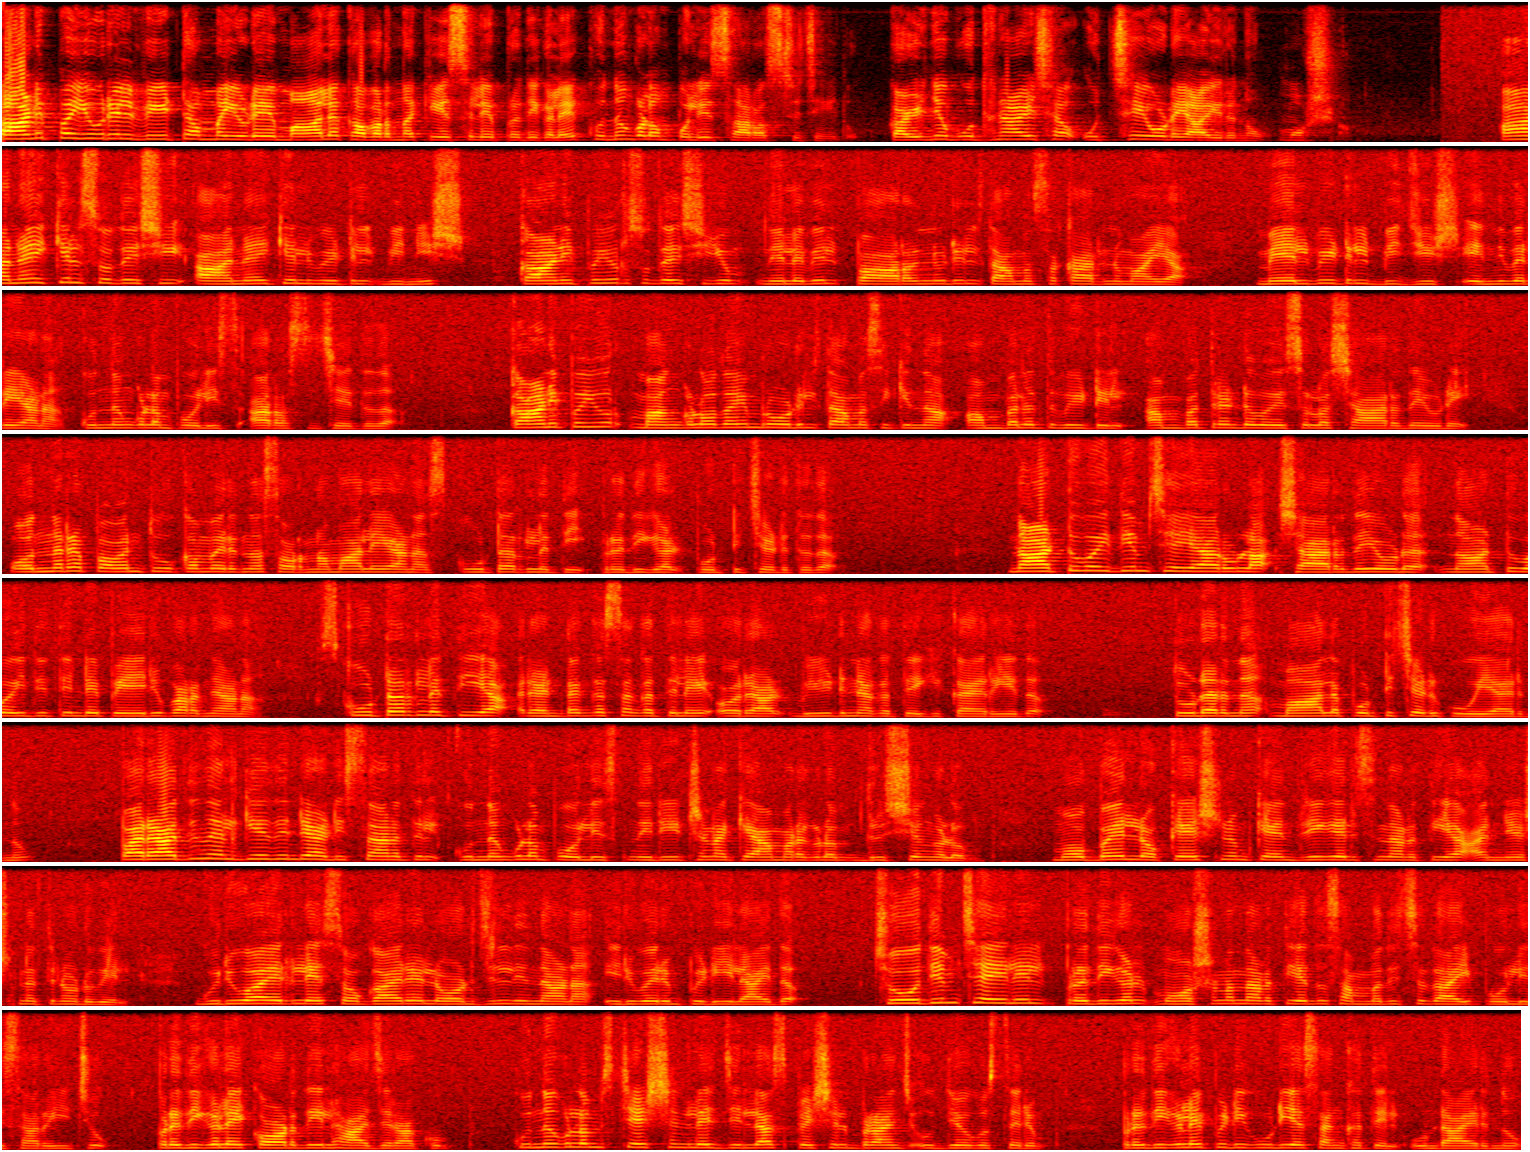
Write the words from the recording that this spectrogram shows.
കാണിപ്പയ്യൂരിൽ വീട്ടമ്മയുടെ മാല കവർന്ന കേസിലെ പ്രതികളെ കുന്നംകുളം പോലീസ് അറസ്റ്റ് ചെയ്തു. കഴിഞ്ഞ ബുധനാഴ്ച ഉച്ചയോടെയായിരുന്നു മോഷണം. ആനയ്ക്കൽ സ്വദേശി ആനയ്ക്കൽ വീട്ടിൽ വിനീഷ് കാണിപ്പയൂർ സ്വദേശിയും നിലവിൽ പാറന്നൂരിൽ താമസക്കാരനുമായ മേൽവീട്ടിൽ ബിജീഷ് എന്നിവരെയാണ് കുന്നംകുളം പോലീസ് അറസ്റ്റ് ചെയ്തത്. കാണിപ്പയൂർ മംഗളോദയം റോഡിൽ താമസിക്കുന്ന അമ്പലത്ത് വീട്ടിൽ അമ്പത്തിരണ്ട് വയസ്സുള്ള ശാരദയുടെ ഒന്നര പവൻ തൂക്കം വരുന്ന സ്വർണമാലയാണ് സ്കൂട്ടറിലെത്തി പ്രതികൾ പൊട്ടിച്ചെടുത്തത്. നാട്ടുവൈദ്യം ചെയ്യാറുള്ള ശാരദയോട് നാട്ടുവൈദ്യത്തിന്റെ പേര് പറഞ്ഞാണ് സ്കൂട്ടറിലെത്തിയ രണ്ടംഗ സംഘത്തിലെ ഒരാൾ വീടിനകത്തേക്ക് കയറിയത്. തുടർന്ന് മാല പൊട്ടിച്ചെടുക്കുകയായിരുന്നു. പരാതി നൽകിയതിന്റെ അടിസ്ഥാനത്തിൽ കുന്നംകുളം പോലീസ് നിരീക്ഷണ ക്യാമറകളും ദൃശ്യങ്ങളും മൊബൈൽ ലൊക്കേഷനും കേന്ദ്രീകരിച്ച് നടത്തിയ അന്വേഷണത്തിനൊടുവിൽ ഗുരുവായൂരിലെ സ്വകാര്യ ലോഡ്ജിൽ നിന്നാണ് ഇരുവരും പിടിയിലായത്. ചോദ്യം ചെയ്യലിൽ പ്രതികൾ മോഷണം നടത്തിയത് സമ്മതിച്ചതായി പോലീസ് അറിയിച്ചു. പ്രതികളെ കോടതിയിൽ ഹാജരാക്കും. കുന്നംകുളം സ്റ്റേഷനിലെ ജില്ലാ സ്പെഷ്യൽ ബ്രാഞ്ച് ഉദ്യോഗസ്ഥരും പ്രതികളെ പിടികൂടിയ സംഘത്തിൽ ഉണ്ടായിരുന്നു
